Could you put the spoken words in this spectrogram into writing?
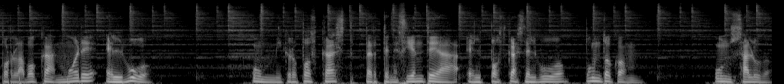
Por la boca muere el búho, un micropodcast perteneciente a elpodcastdelbúho.com. Un saludo.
